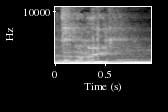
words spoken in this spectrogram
están ahí.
